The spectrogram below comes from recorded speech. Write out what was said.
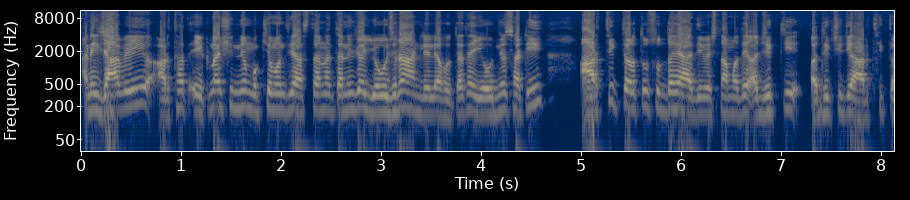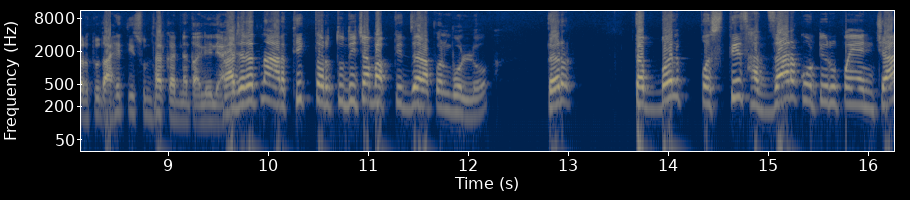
आणि ज्यावेळी अर्थात एकनाथ शिंदे मुख्यमंत्री असताना त्यांनी ज्या योजना आणलेल्या होत्या त्या योजनेसाठी आर्थिक तरतूद सुद्धा या अधिवेशनामध्ये अधिकची अधिकची जी आर्थिक तरतूद आहे ती सुद्धा करण्यात आलेली आहे. राजरत्न आर्थिक तरतुदीच्या बाबतीत जर आपण बोललो तर तब्बल पस्तीस हजार कोटी रुपयांच्या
